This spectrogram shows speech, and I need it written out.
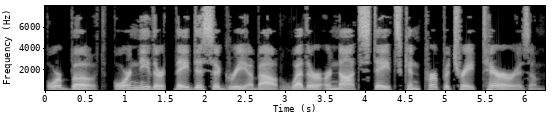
or both, or neither. They disagree about whether or not states can perpetrate terrorism.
